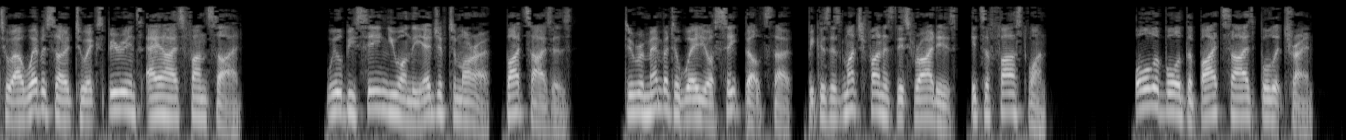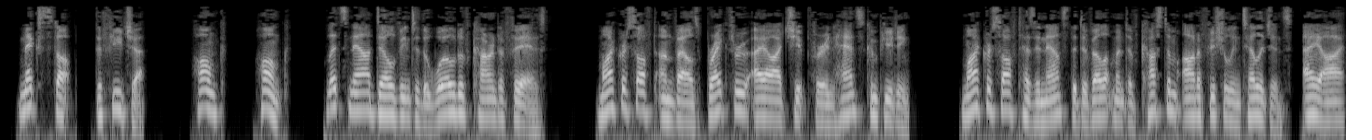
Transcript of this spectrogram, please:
to our webisode to experience AI's fun side. We'll be seeing you on the edge of tomorrow, bite sizes. Do remember to wear your seatbelts though, because as much fun as this ride is, it's a fast one. All aboard the bite-sized bullet train. Next stop, the future. Honk, honk. Let's now delve into the world of current affairs. Microsoft unveils breakthrough AI chip for enhanced computing. Microsoft has announced the development of custom artificial intelligence, AI,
